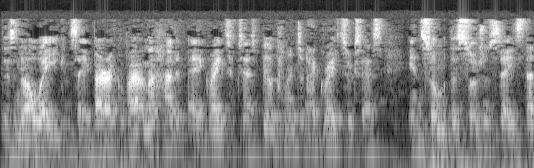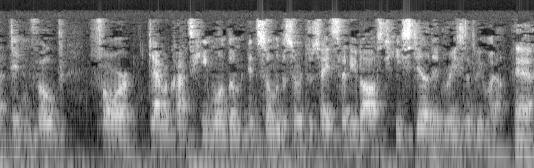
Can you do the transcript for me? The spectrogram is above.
There's no way you can say Barack Obama had a great success. Bill Clinton had great success in some of the southern states that didn't vote for Democrats. He won them. In some of the southern states that he lost, he still did reasonably well. Yeah.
